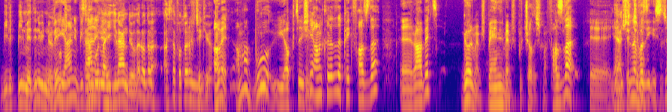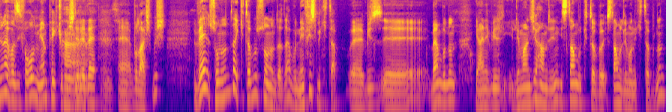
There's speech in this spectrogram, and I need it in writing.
bilip bilmediğini bilmiyoruz. Ve bu, yani bir sen tane bununla ilgilen diyorlar. O da aslında fotoğrafı çekiyor. Evet ama bu yaptığı şey Ankara'da da pek fazla e, rağbet görmemiş, beğenilmemiş bu çalışma. Fazla e, yani Gerçekçi üstüne, mi? vazi, üstüne vazife olmayan pek çok Ha, işlere de evet. e, bulaşmış. Ve sonunda kitabın sonunda da bu nefis bir kitap. E, biz e, ben bunun yani bir Limancı Hamdi'nin İstanbul kitabı, İstanbul Limanı kitabının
